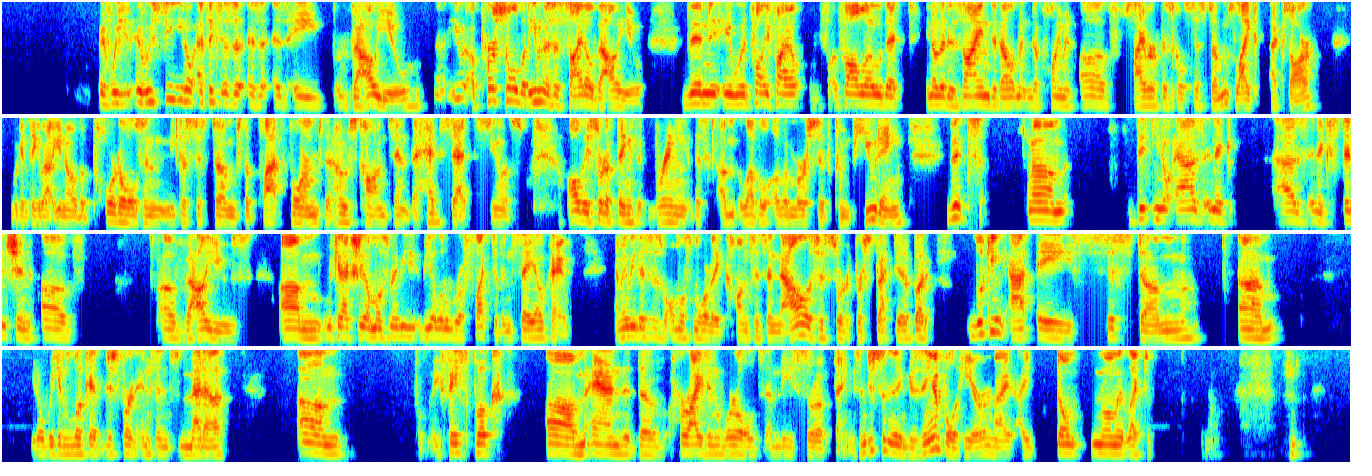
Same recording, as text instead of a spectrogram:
if we if we see you know ethics as a as a, as a value, a personal but even as a societal value, then it would probably follow follow that you know the design, development, and deployment of cyber physical systems like XR. We can think about you know the portals and ecosystems, the platforms that host content, the headsets, you know, all these sort of things that bring this um, level of immersive computing that um, that you know as an as an extension of of values um, we can actually almost maybe be a little reflective and say, okay, and maybe this is almost more of a content analysis sort of perspective, but looking at a system, um, you know, we can look at just for an instance, Meta, um, Facebook, um, and the Horizon Worlds and these sort of things. And just an example here, and I, I don't normally like to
